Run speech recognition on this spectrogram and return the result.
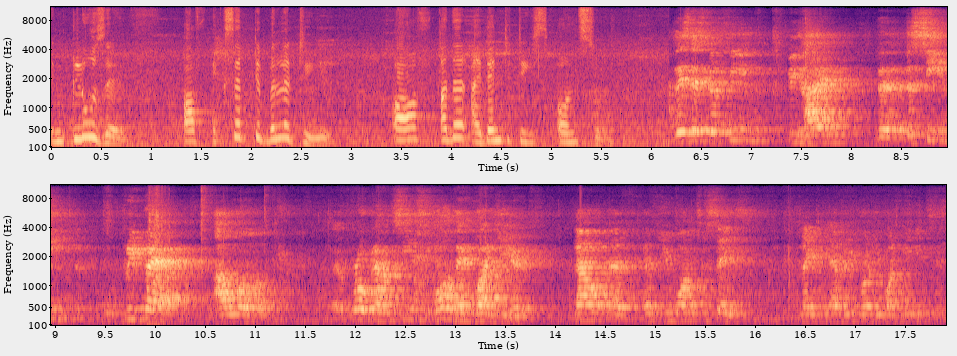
inclusive of acceptability of other identities also. This is the theme behind the, the scene to prepare our uh, program since more than one year. Now, uh, if you want to say, maybe everybody one minute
